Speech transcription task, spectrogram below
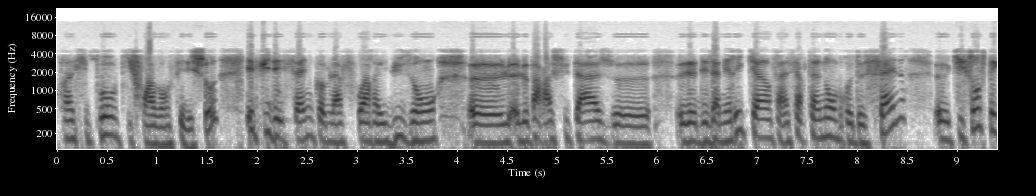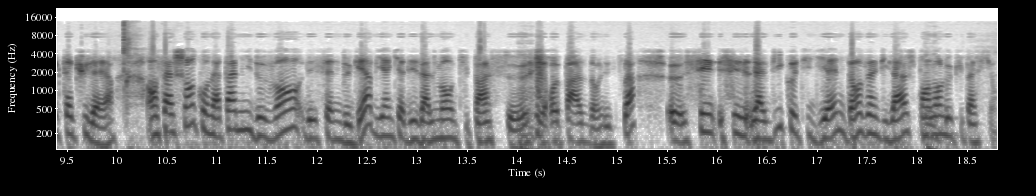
principaux qui font avancer les choses, et puis des scènes comme la foire à Guzon, euh, le, parachutage euh, des Américains, enfin un certain nombre de scènes euh, qui sont spectaculaires, en sachant qu'on n'a pas mis devant des scènes de guerre, bien qu'il y a des Allemands qui passent et repassent dans l'histoire, c'est la vie quotidienne dans un village pendant l'occupation.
